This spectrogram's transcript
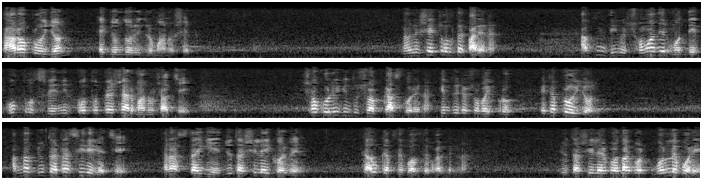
তারও প্রয়োজন একজন দরিদ্র মানুষের। নাহলে সে চলতে পারে না। আপনি দেখবেন সমাজের মধ্যে কত শ্রেণির, কত পেশার মানুষ আছে। সকলেই কিন্তু সব কাজ করে না, কিন্তু এটা সবাই এটা প্রয়োজন। আপনার জুতাটা ছিঁড়ে গেছে, রাস্তায় গিয়ে জুতা সেলাই করবেন, কাউকে আপনি বলতে পারবেন না। জুতা সেলাইয়ের কথা বললে পরে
